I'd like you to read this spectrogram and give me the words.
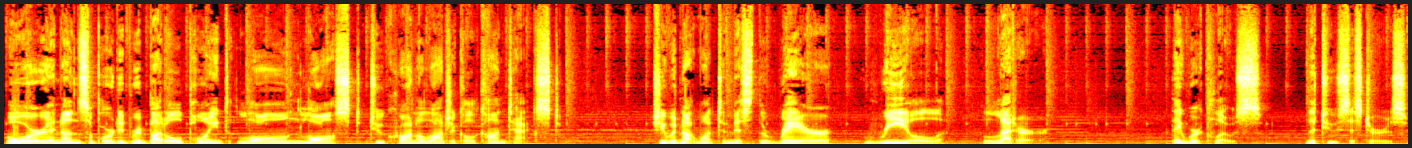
or an unsupported rebuttal point long lost to chronological context. She would not want to miss the rare, real letter. They were close, the two sisters.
